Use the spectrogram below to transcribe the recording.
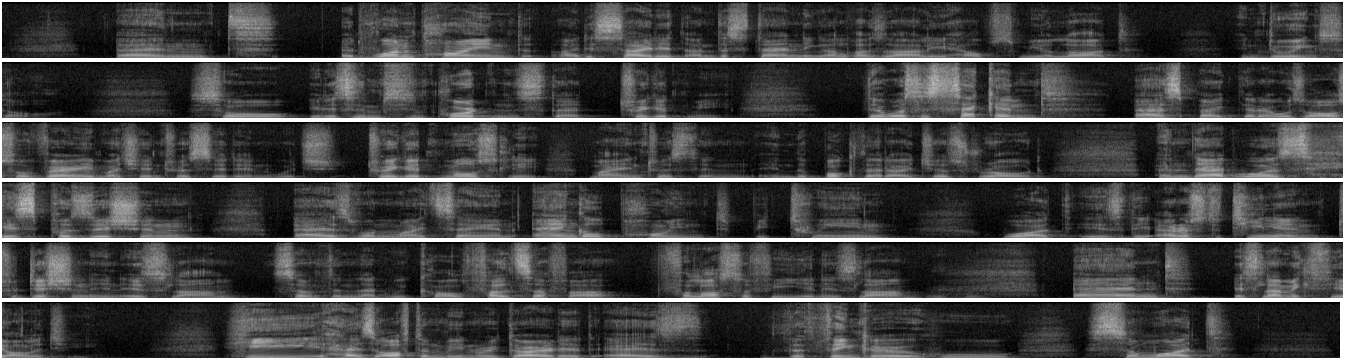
And at one point, I decided understanding Al Ghazali helps me a lot in doing so. So it is his importance that triggered me. There was a second aspect that I was also very much interested in, which triggered mostly my interest in, in the book that I just wrote, and that was his position as one might say an angle point between what is the Aristotelian tradition in Islam, something that we call falsafa, philosophy in Islam, mm-hmm. and Islamic theology. He has often been regarded as the thinker who somewhat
